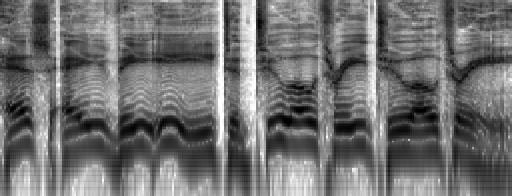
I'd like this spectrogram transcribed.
S A V E to 203203.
